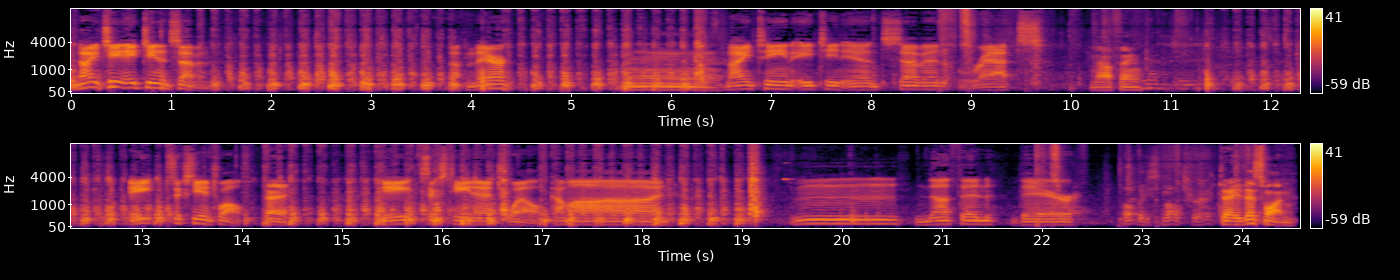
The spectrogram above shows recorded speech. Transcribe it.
19, 18, and 7. Nothing there. Mm, 19, 18, and 7. Rats. nothing. 8, 16, and 12. Okay. 8, 16, and 12. Come on. Mmm, nothing there. Holy smokes, Rick. Okay, this one.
